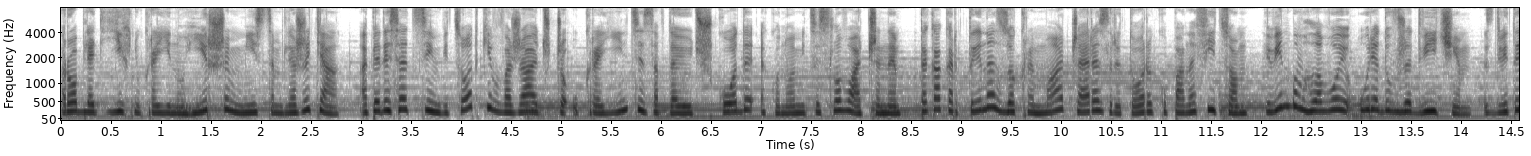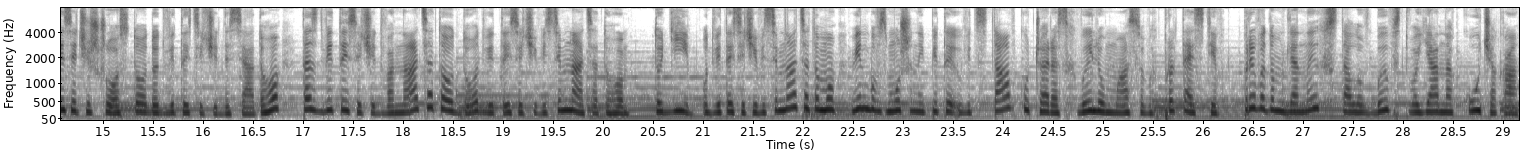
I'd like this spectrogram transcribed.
роблять їхню країну гіршим місцем для життя. А 57% вважають, що українці завдають шкоди економіці Словаччини. Така картина, зокрема, через риторику пана Фіцо. Він був главою уряду вже двічі: з 2006 до 2010 та з 2012 до 2018. Тоді, у 2018-му, він був змушений піти у відставку через хвилю масових протестів. Приводом для них стало вбивство Яна Кучака,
